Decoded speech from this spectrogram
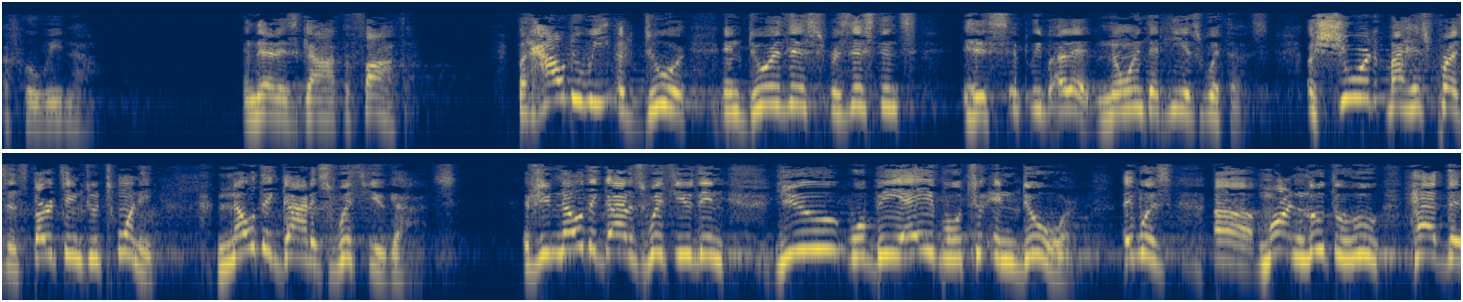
of who we know. And that is God the Father. But how do we endure, endure this resistance? It is simply by that, knowing that He is with us. Assured by His presence, 13 through 20. Know that God is with you guys. If you know that God is with you, then you will be able to endure. It was uh, Martin Luther who had the,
